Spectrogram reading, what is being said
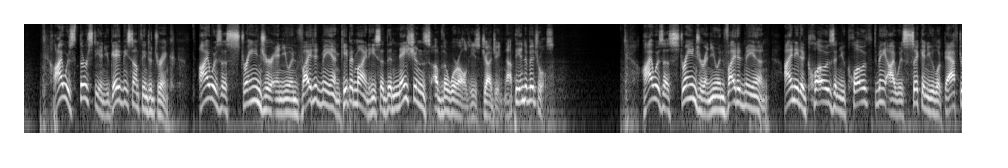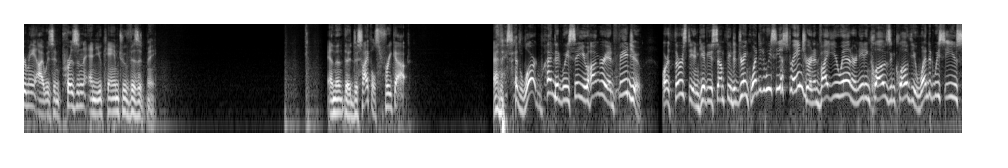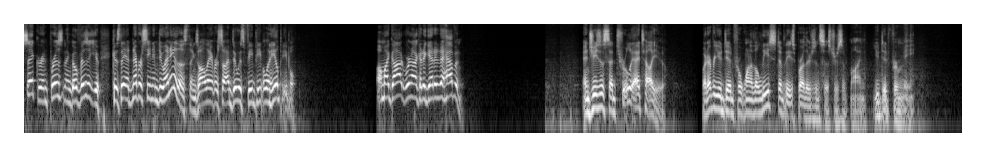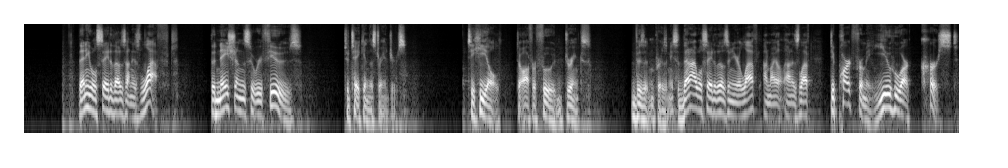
I was thirsty, and you gave me something to drink. I was a stranger and you invited me in. Keep in mind, he said the nations of the world he's judging, not the individuals. I was a stranger and you invited me in. I needed clothes and you clothed me. I was sick and you looked after me. I was in prison and you came to visit me. And then the disciples freak out. And they said, Lord, when did we see you hungry and feed you? Or thirsty and give you something to drink? When did we see a stranger and invite you in, or needing clothes and clothe you? When did we see you sick or in prison and go visit you? Because they had never seen him do any of those things. All they ever saw him do was feed people and heal people. Oh my God, we're not going to get into heaven. And Jesus said, Truly I tell you, whatever you did for one of the least of these brothers and sisters of mine, you did for me. Then he will say to those on his left, the nations who refuse to take in the strangers, to heal, to offer food, drinks, visit in prison. He said, Then I will say to those on your left, on my on his left, Depart from me, you who are cursed,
